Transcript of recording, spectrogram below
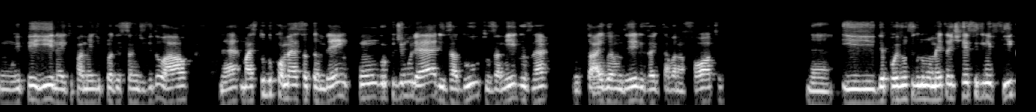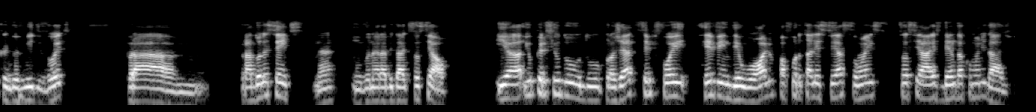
com EPI, né, equipamento de proteção individual, né, mas tudo começa também com um grupo de mulheres, adultos, amigos, né, o Taigo é um deles aí que estava na foto, né, e depois, no segundo momento, a gente ressignifica, em 2018, para adolescentes, né, em vulnerabilidade social. E, a, e o perfil do, do projeto sempre foi revender o óleo para fortalecer ações sociais dentro da comunidade.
